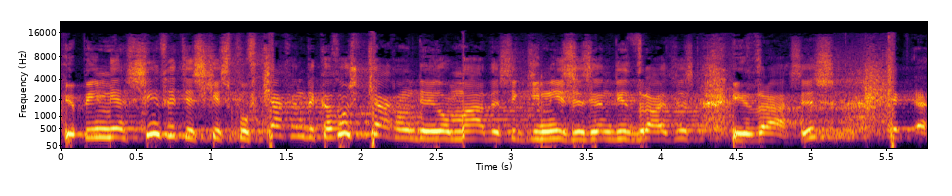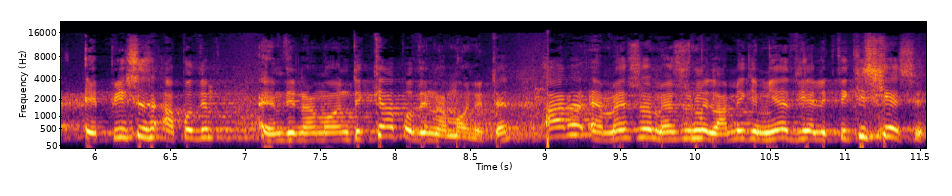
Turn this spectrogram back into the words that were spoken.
η οποία είναι μια σύνθετη ισχύς που φτιάχνεται καθώς φτιάχνονται οι ομάδες, οι κινήσεις, οι αντιδράσεις, οι δράσεις και ε, επίσης ενδυναμώνεται και αποδυναμώνεται. Άρα, αμέσως αμέσως μιλάμε για μια διαλεκτική σχέση.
